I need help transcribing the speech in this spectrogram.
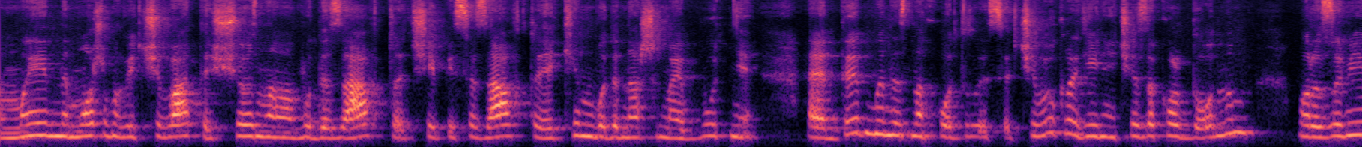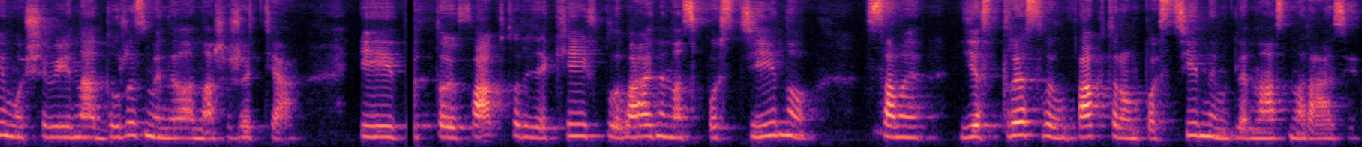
ми не можемо відчувати, що з нами буде завтра чи післязавтра, яким буде наше майбутнє, Е, де б ми не знаходилися, чи в Україні, чи за кордоном. Ми розуміємо, що війна дуже змінила наше життя. І це той фактор, який впливає на нас постійно, саме є стресовим фактором постійним для нас наразі.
